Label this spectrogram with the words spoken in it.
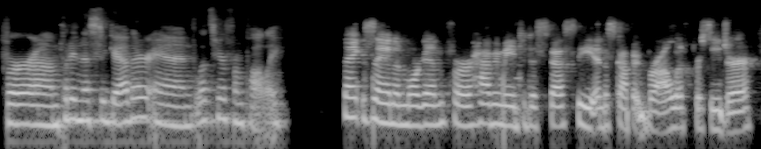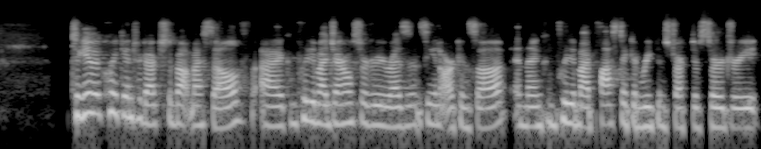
for um, putting this together, and let's hear from Polly. Thanks, Zain and Morgan, for having me to discuss the endoscopic brow lift procedure. To give a quick introduction about myself, I completed my general surgery residency in Arkansas and then completed my plastic and reconstructive surgery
